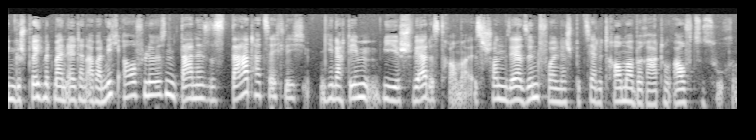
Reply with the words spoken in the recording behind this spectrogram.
im Gespräch mit meinen Eltern aber nicht auflösen, dann ist es da tatsächlich, je nachdem, wie schwer das Trauma ist, schon sehr sinnvoll, eine spezielle Traumaberatung aufzusuchen.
